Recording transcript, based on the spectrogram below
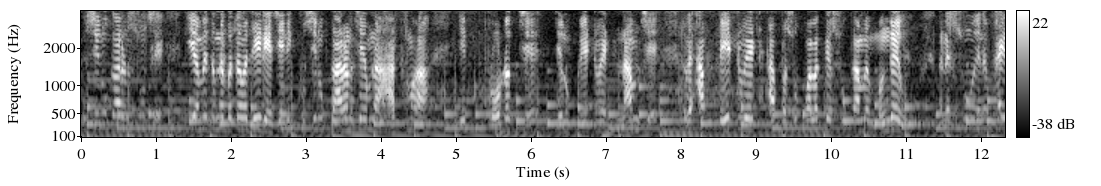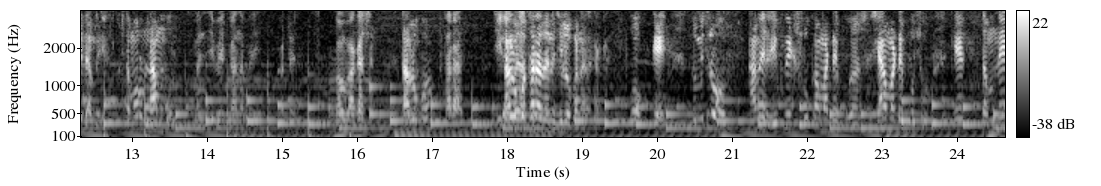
ખુશીનું કારણ શું છે એ અમે તમને બતાવવા જઈ રહ્યા છીએ. એની ખુશીનું કારણ છે એમના હાથમાં એક પ્રોડક્ટ છે, જેનું પેટવેટ નામ છે. હવે આ પેટવેટ આ પશુપાલકે શું કામે મંગાવ્યું અને શું એને ફાયદા મળ્યા? તમારું નામ બોલો. મંજીભાઈ કાનાભાઈ. ગામ વાઘાસણ તાલુકો? થરાદ. તાલુકો થરાદ અને જિલ્લો બનાસકાંઠા. ઓકે. તો મિત્રો અમે રિપીટ શું કા માટે શા માટે પૂછું? કે તમને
